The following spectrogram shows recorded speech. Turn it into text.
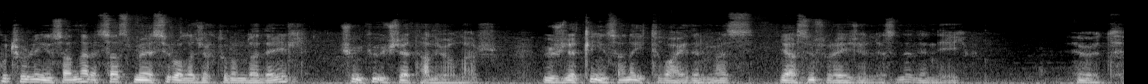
bu türlü insanlar esas müessir olacak durumda değil. Çünkü ücret alıyorlar. Ücretli insana ittiba edilmez. Yasin Sure-i Cellesi'nde dendiği gibi. Evet.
